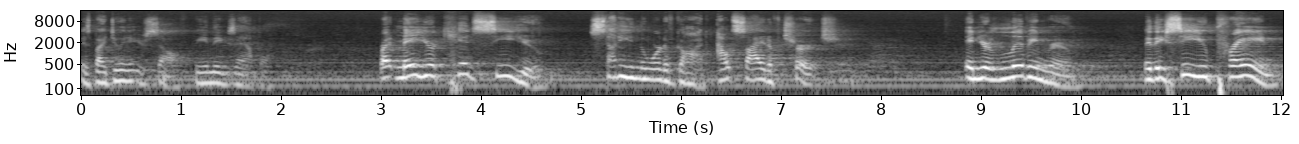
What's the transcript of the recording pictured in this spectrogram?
is by doing it yourself, being the example. Right? May your kids see you studying the Word of God outside of church, in your living room. May they see you praying,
